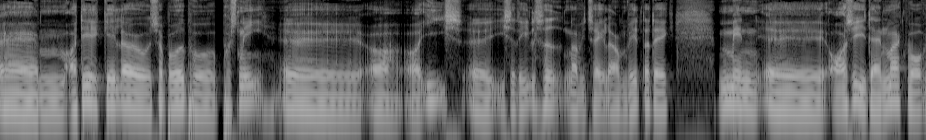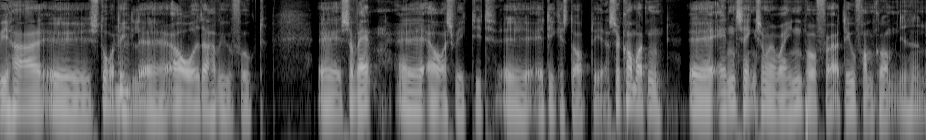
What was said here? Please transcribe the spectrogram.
Øhm, og det gælder jo så både på, på sne øh, og, og is øh, i særdeleshed, når vi taler om vinterdæk, men øh, også i Danmark, hvor vi har øh, stor del af, af året, der har vi jo fugt. Øh, så vand øh, er også vigtigt, øh, at det kan stoppe der. Så kommer den øh, anden ting, som jeg var inde på før, det er jo fremkommeligheden.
